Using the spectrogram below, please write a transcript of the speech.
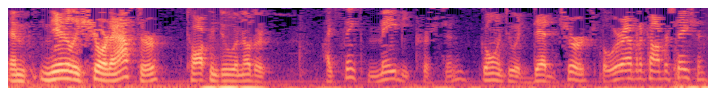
And nearly short after, talking to another, I think maybe Christian, going to a dead church, but we were having a conversation.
